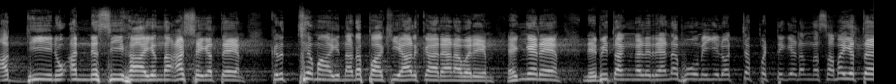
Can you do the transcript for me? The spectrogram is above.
അദ്ദീനു അന്നസീഹ എന്ന ആശയത്തെ കൃത്യമായി നടപ്പാക്കിയ ആൾക്കാരാണ് അവർ എങ്ങനെ? നബി തങ്ങൾ രണഭൂമിയിൽ ഒറ്റപ്പെട്ട് കിടന്ന സമയത്ത്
